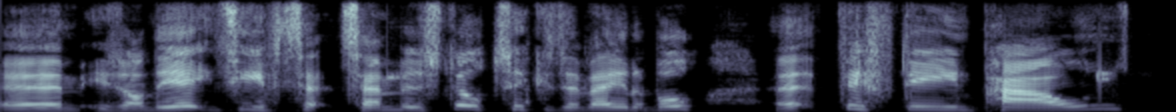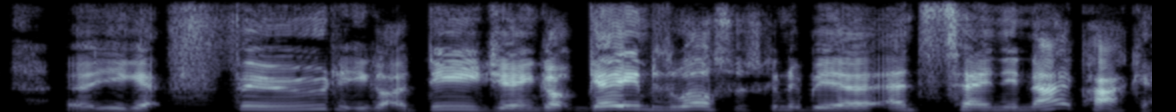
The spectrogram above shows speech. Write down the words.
um, is on the 18th September. There's still tickets available at £15. Uh, you get food, you got a DJ, you got games as well. So it's going to be an entertaining night, Parky.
